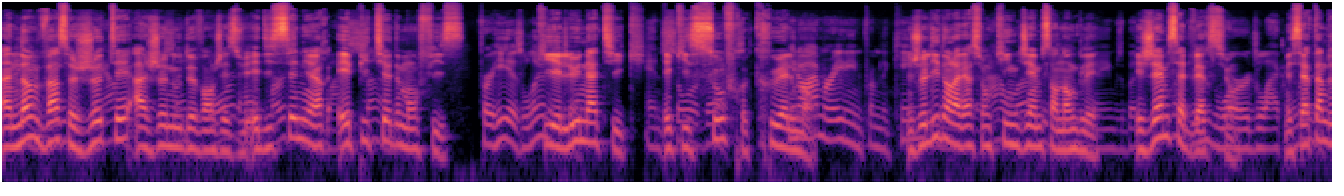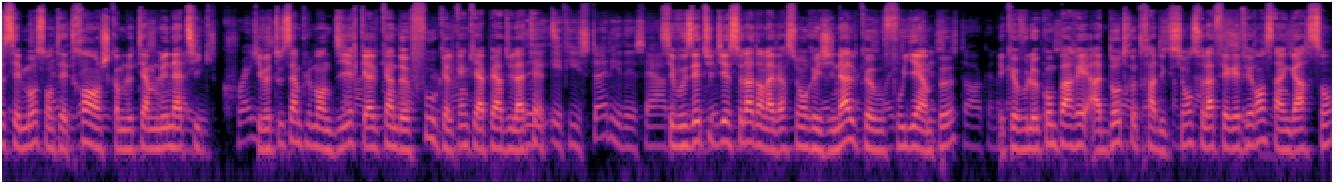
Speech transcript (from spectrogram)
un homme vint se jeter à genoux devant Jésus et dit, Seigneur, aie pitié de mon fils, qui est lunatique et qui souffre cruellement. Je lis dans la version King James en anglais et j'aime cette version, mais certains de ces mots sont étranges, comme le terme lunatique, qui veut tout simplement dire quelqu'un de fou, quelqu'un qui a perdu la tête. Si vous étudiez cela dans la version originale, que vous fouillez un peu et que vous le comparez à d'autres traductions, cela fait référence à un garçon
